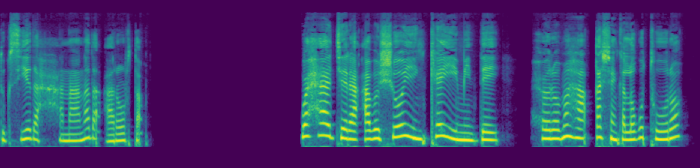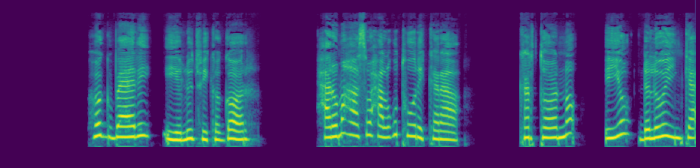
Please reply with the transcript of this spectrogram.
dugsiyada xanaanada carruurta. Waxaa jira cabashooyin ka yimiday xurumaha qashinka lagu tuuro hogbaari iyo ludwika goor. Xarumahaas waxaa lagu tuuri karaa kartoonno iyo dhalooyinka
